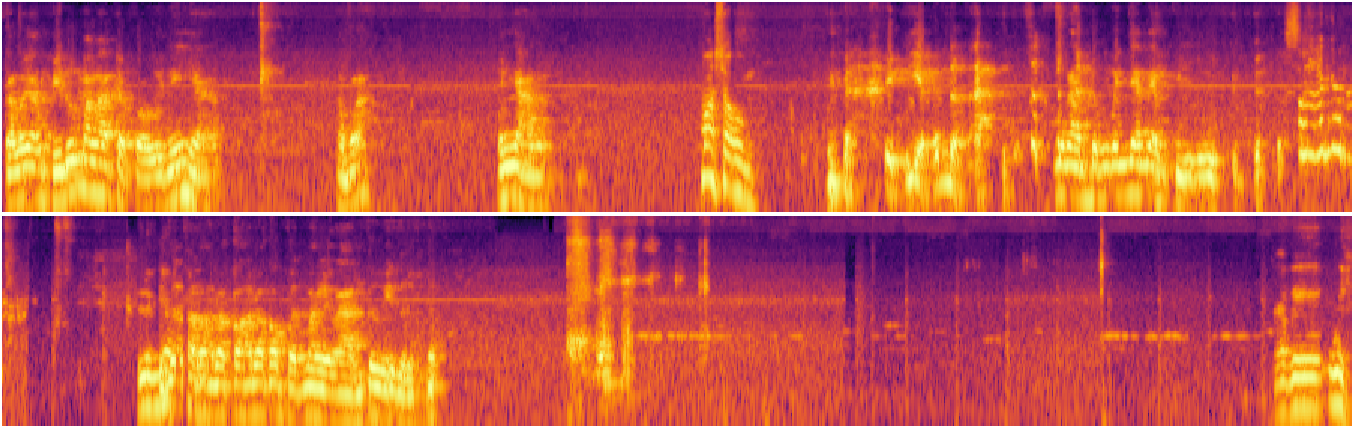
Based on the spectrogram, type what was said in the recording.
Kalau yang biru malah ada bau ininya, apa? Menyan. Masa Om? Iya benar. Mengandung menyan yang biru. Sangat. Belum Itu kalau rokok-rokok buat manggil hantu itu. Tapi, wih,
